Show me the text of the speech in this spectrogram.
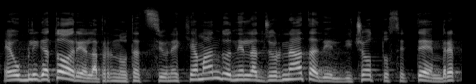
è obbligatoria la prenotazione chiamando nella giornata del 18 settembre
